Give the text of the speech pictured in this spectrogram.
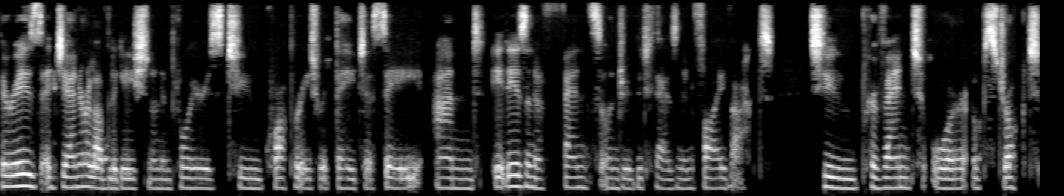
there is a general obligation on employers to cooperate with the HSA, and it is an offence under the 2005 Act to prevent or obstruct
